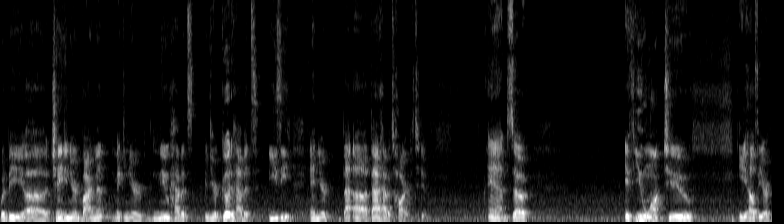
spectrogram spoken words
would be uh, changing your environment, making your new habits, your good habits easy, and your ba- uh, bad habits hard to do. And so, if you want to eat healthier,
